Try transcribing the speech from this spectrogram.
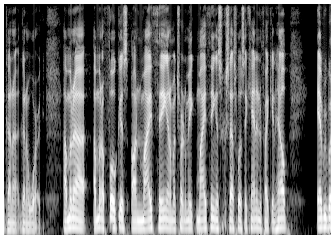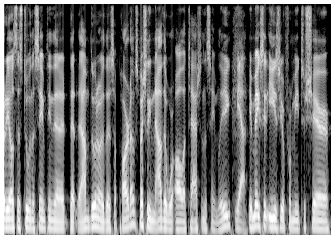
gonna gonna work? I'm gonna I'm gonna focus on my thing and I'm gonna try to make my thing as successful as I can. And if I can help everybody else that's doing the same thing that that I'm doing or that's a part of, especially now that we're all attached in the same league, Yeah. it makes it easier for me to share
